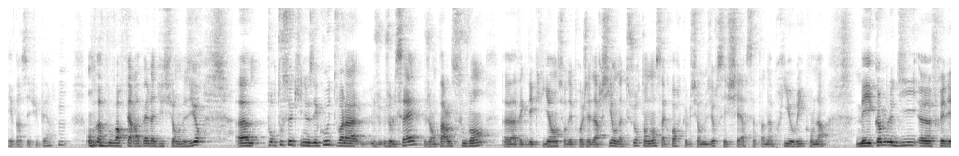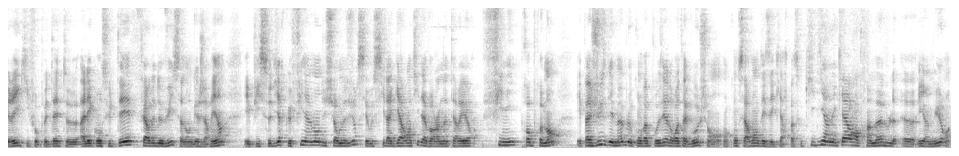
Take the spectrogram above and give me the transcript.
Et eh ben c'est super. Mm. On va pouvoir faire appel à du sur-mesure. Euh, pour tous ceux qui nous écoutent, voilà, je, le sais, j'en parle souvent euh, avec des clients sur des projets d'archi. On a toujours tendance à croire que le sur-mesure c'est cher, c'est un a priori qu'on a. Mais comme le dit euh, Frédéric, il faut peut-être aller consulter, faire des devis, ça n'engage à rien. Et puis se dire que finalement du sur-mesure, c'est aussi la garantie d'avoir un intérieur fini proprement et pas juste des meubles qu'on va poser à droite à gauche en, conservant des écarts. Parce que qui dit un écart entre un meuble et un mur,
